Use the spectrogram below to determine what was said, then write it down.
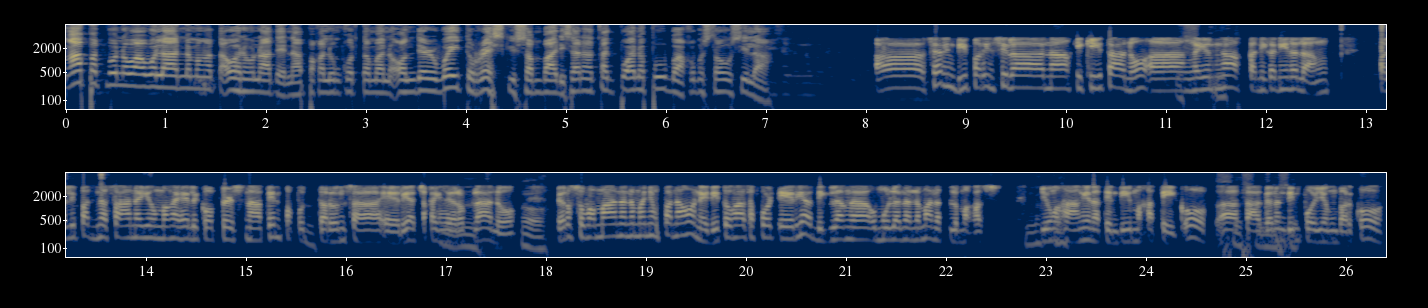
apat mo nawawala ng mga tauhan ho natin, napakalungkot naman, on their way to rescue somebody. Sana tagpuan na po ba? Kumusta ho sila? Ah, sir, hindi pa rin sila nakikita, no? Ah, ngayon nga, kani-kanina lang, palipad na sana yung mga helicopters natin papunta ron sa area tsaka yung aeroplano. Oo. Pero sumama na naman yung panahon eh. Dito nga sa port area, biglang ah, umulan na naman at lumakas yung hangin at hindi maka-take off. At ah, ganun din po yung barko.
